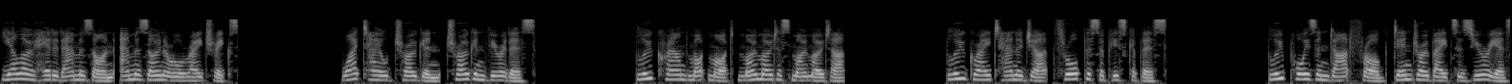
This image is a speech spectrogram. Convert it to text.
Yellow-headed Amazon Amazona oratrix, White-tailed trogon Trogon viridis, Blue-crowned motmot Momotus momota, Blue-gray tanager Thraupis episcopus, Blue poison dart frog Dendrobates azureus,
